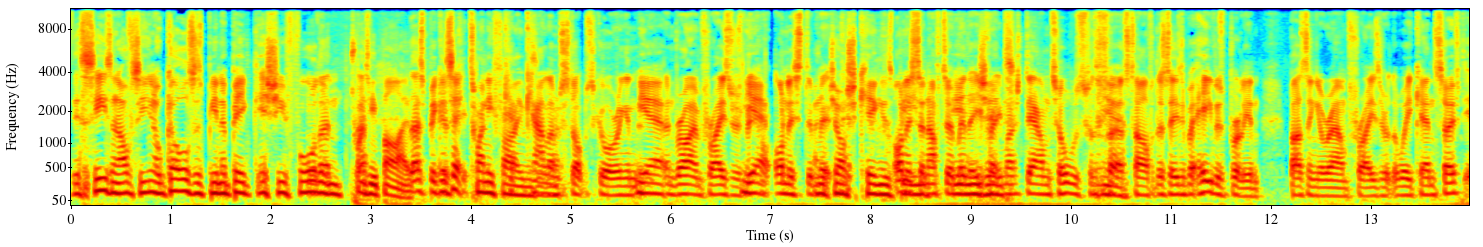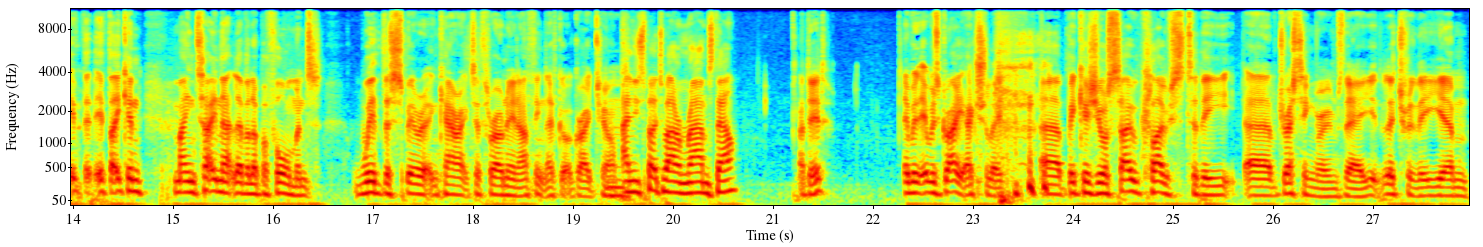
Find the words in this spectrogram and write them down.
this season. Obviously, you know, goals has been a big issue for them. 25. That's because it 25, Ca- it, Callum right? stopped scoring, and, Yeah. and Ryan Fraser has been Yeah. honest to And. Josh King has honest been enough to admit that he's pretty much down tools for the Yeah. first half of the season. But he was brilliant, buzzing around Fraser at the weekend. So if if, if they can maintain that level of performance with the spirit and character thrown in, I think they've got a great chance. And you spoke to Aaron Ramsdale. I did. It was, it was great actually uh, because you're so close to the uh, dressing rooms there. You, literally, um,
